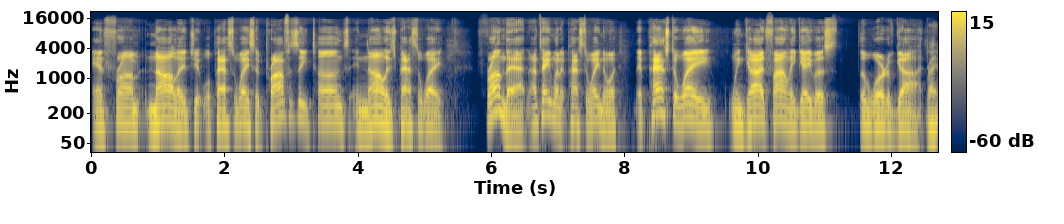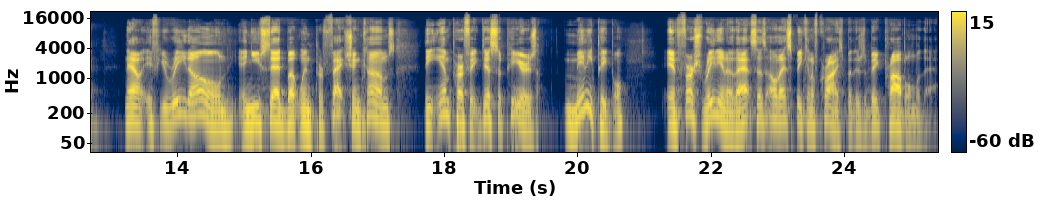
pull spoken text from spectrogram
and from knowledge it will pass away. So prophecy, tongues, and knowledge pass away. From that, I'll tell you when it passed away, Noah. It passed away when God finally gave us the Word of God. Right. Now, if you read on and you said, but when perfection comes, the imperfect disappears. Many people in first reading of that says, oh, that's speaking of Christ, but there's a big problem with that.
